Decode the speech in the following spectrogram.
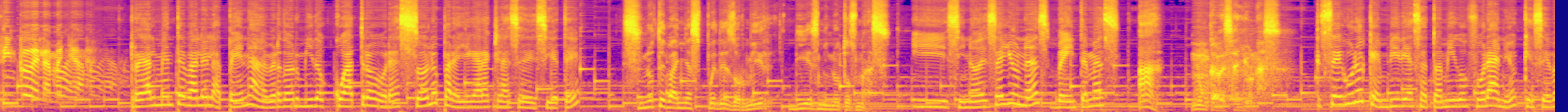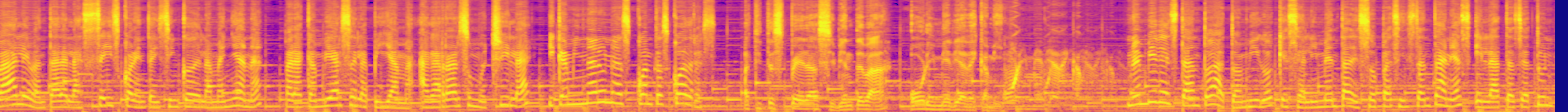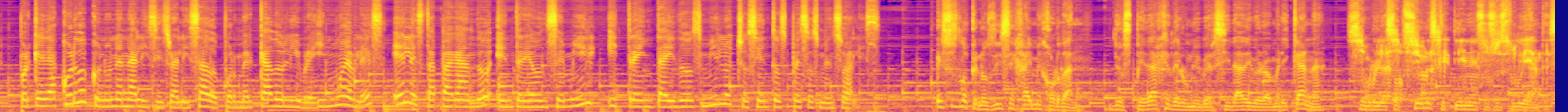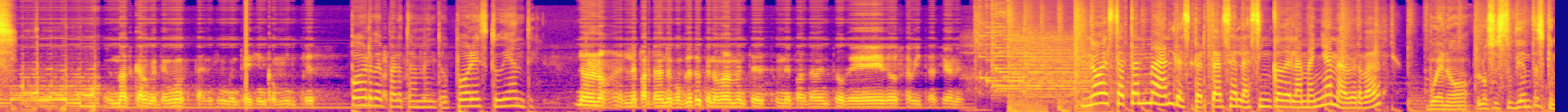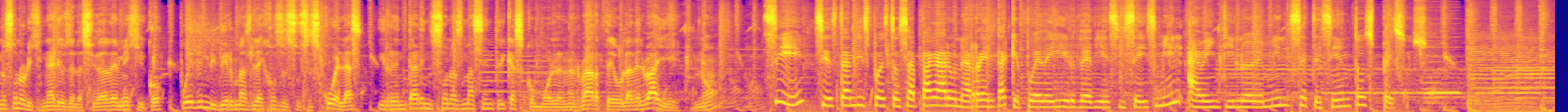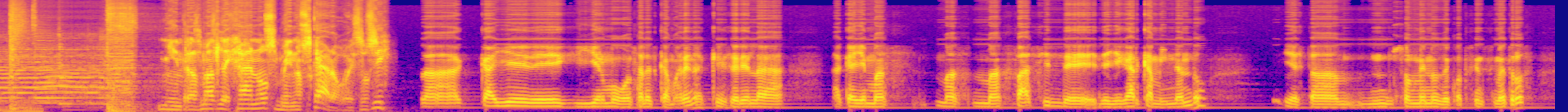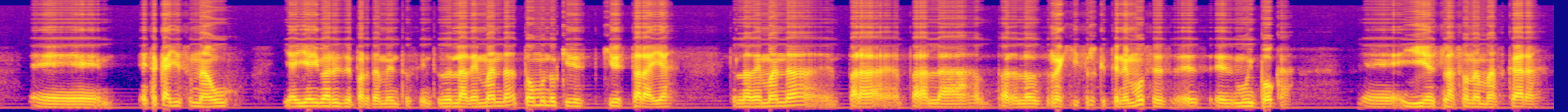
5 de la mañana. ¿Realmente vale la pena haber dormido 4 horas solo para llegar a clase de 7? Si no te bañas puedes dormir 10 minutos más. Y si no desayunas, 20 más. Ah, nunca desayunas. Seguro que envidias a tu amigo foráneo que se va a levantar a las 6.45 de la mañana para cambiarse la pijama, agarrar su mochila y caminar unas cuantas cuadras. A ti te espera, si bien te va, hora y media de camino. No envides tanto a tu amigo que se alimenta de sopas instantáneas y latas de atún, porque de acuerdo con un análisis realizado por Mercado Libre Inmuebles, él está pagando entre 11 mil y 32 mil 800 pesos mensuales. Eso es lo que nos dice Jaime Jordán, de hospedaje de la Universidad Iberoamericana, sobre las opciones que tienen sus estudiantes. El más caro que tengo está en 55 mil pesos. Por departamento, por estudiante. No, no, no, el departamento completo que normalmente es un departamento de dos habitaciones. No está tan mal despertarse a las 5 de la mañana, ¿verdad? Bueno, los estudiantes que no son originarios de la Ciudad de México pueden vivir más lejos de sus escuelas y rentar en zonas más céntricas como la Narvarte o la del Valle, ¿no? Sí, si están dispuestos a pagar una renta que puede ir de 16 mil a 29 mil 700 pesos. Mientras más lejanos, menos caro, eso sí. La calle de Guillermo González Camarena, que sería la, la calle más, más, más fácil de, de llegar caminando, y está, son menos de 400 metros. Eh, esta calle es una U, y ahí hay varios departamentos. Entonces la demanda, todo el mundo quiere, quiere estar allá. Entonces la demanda eh, para, para, la, para los registros que tenemos es, es, es muy poca eh, y es la zona más cara.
